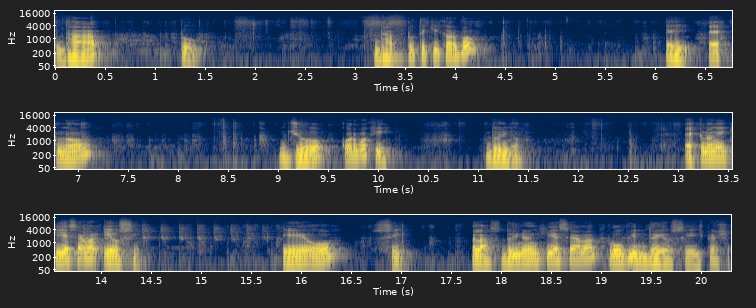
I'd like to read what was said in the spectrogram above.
ধাপ টু। ধাপ টুতে কী করব? এই এক নং যোগ করব কি? দুই নং। এক নংয়ে কী আছে আমার? AOC A O C. Plus দুই নং কী আছে আমার? প্রবৃদ্ধ এওসি এই পাশে।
